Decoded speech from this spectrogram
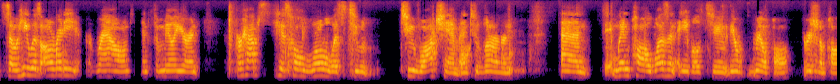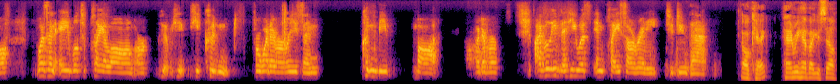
So he was already around and familiar and perhaps his whole role was to to watch him and to learn. And when Paul wasn't able to, the real Paul, original Paul, wasn't able to play along or he, he couldn't, for whatever reason, couldn't be bought, whatever. I believe that he was in place already to do that. Okay. Henry, how about yourself?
